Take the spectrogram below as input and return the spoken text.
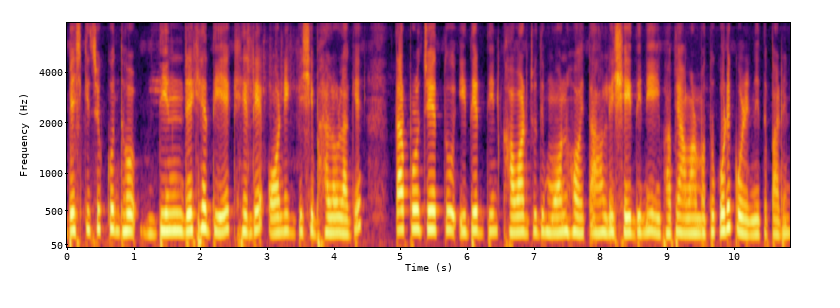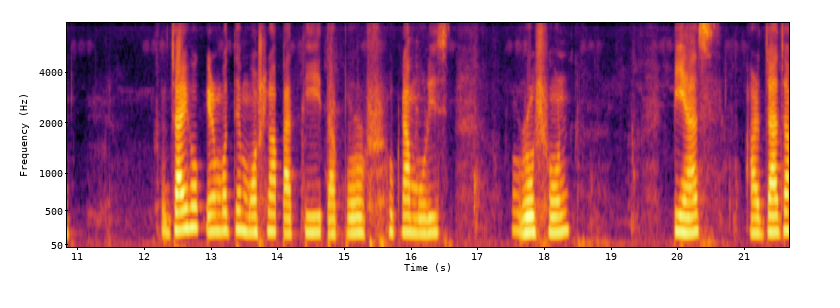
বেশ কিছুক্ষণ দিন রেখে দিয়ে খেলে অনেক বেশি ভালো লাগে। তারপর যেহেতু ঈদের দিন খাওয়ার যদি মন হয়, তাহলে সেই দিনই এইভাবে আমার মতো করে করে নিতে পারেন। তো যাই হোক, এর মধ্যে মশলাপাতি, তারপর শুকনা মরিচ, রসুন, পেঁয়াজ আর যা যা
